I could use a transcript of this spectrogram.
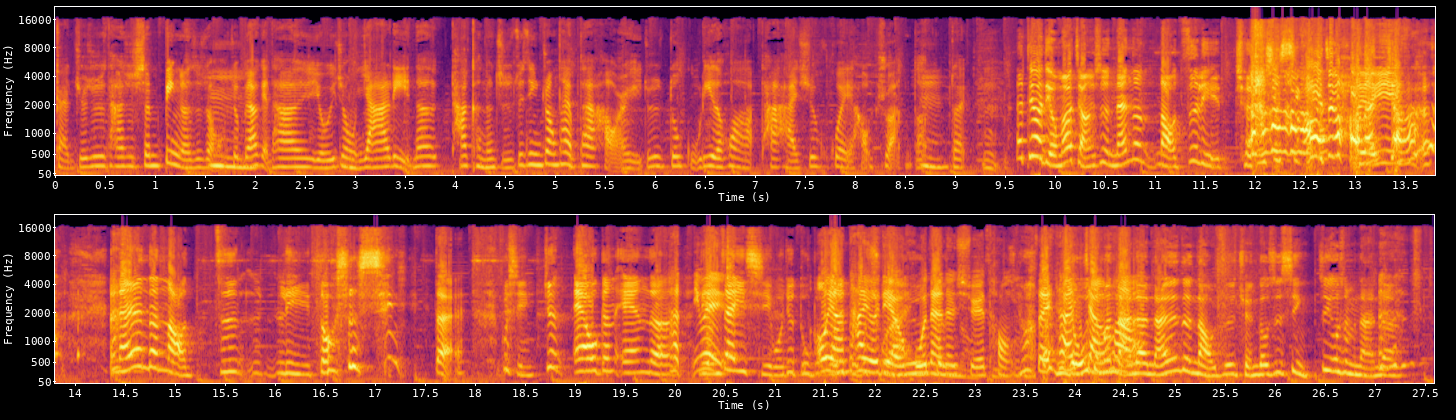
感觉就是他是生病了这种，嗯就不要给他有一种压力。那他可能只是最近状态不太好而已，就是多鼓励的话，他还是会好转的。嗯对，嗯，那第二点我们要讲的是，男的脑子里全都是性，哦，这个好难讲啊。男人的脑子里都是性，对，不行，就 L 跟 N 的他因为连在一起，我就读不。欧阳他有点湖南的血统，所以他有什么难的？男人的脑子全都是性，这有什么难的？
